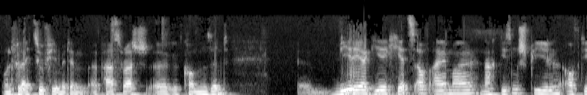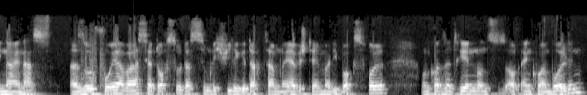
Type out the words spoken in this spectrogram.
und vielleicht zu viel mit dem äh, Pass Rush äh, gekommen sind. Äh, wie reagiere ich jetzt auf einmal nach diesem Spiel auf die Niners? Also vorher war es ja doch so, dass ziemlich viele gedacht haben, naja, wir stellen mal die Box voll und konzentrieren uns auf Anquan Boldin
